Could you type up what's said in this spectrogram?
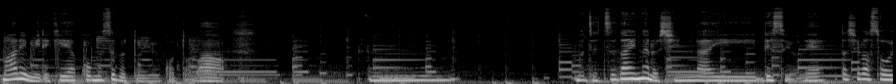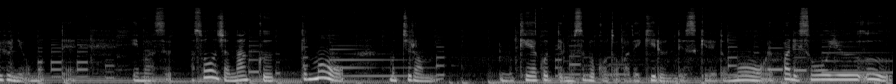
まあ、ある意味で契約を結ぶということはうんま、絶大なる信頼ですよね私はそういうふうに思っていますそうじゃなくてももちろん契約って結ぶことができるんですけれどもやっぱりそういう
